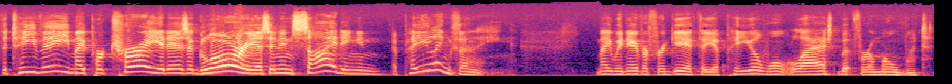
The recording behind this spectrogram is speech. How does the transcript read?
The TV may portray it as a glorious and inciting and appealing thing. May we never forget the appeal won't last but for a moment.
